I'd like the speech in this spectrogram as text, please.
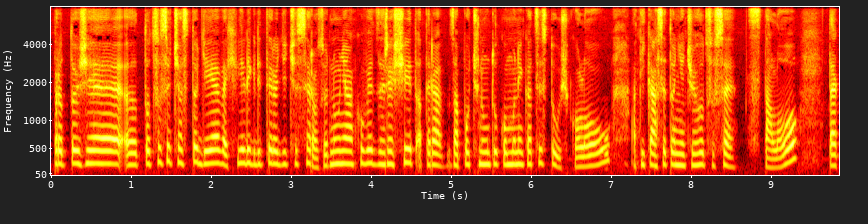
Protože eh, to, co se často děje ve chvíli, kdy ty rodiče se rozhodnou nějakou věc řešit a teda započnou tu komunikaci s tou školou a týká se to něčeho, co se stalo, tak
